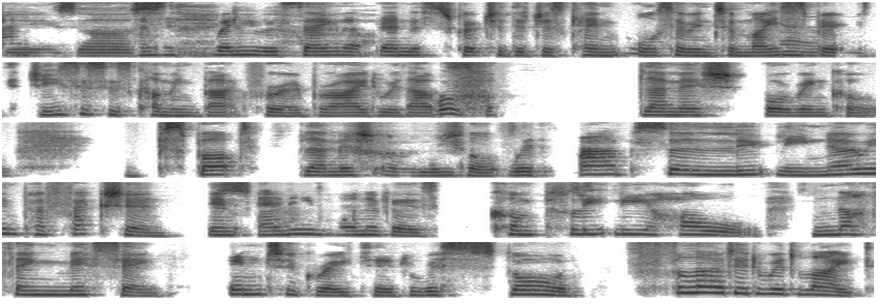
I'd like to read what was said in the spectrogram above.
Jesus. And when you were saying that, then the scripture that just came also into my mm. spirit that Jesus is coming back for a bride without spot, blemish or wrinkle. Spot, blemish, or wrinkle with absolutely no imperfection in any one of us completely whole, nothing missing, integrated, restored, flooded with light,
